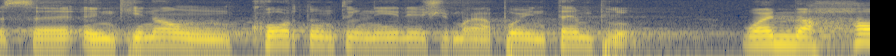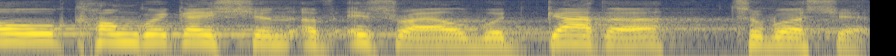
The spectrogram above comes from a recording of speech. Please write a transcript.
se închinau în cortul întâlnirii și mai apoi în templu. when the whole congregation of Israel would gather to worship.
